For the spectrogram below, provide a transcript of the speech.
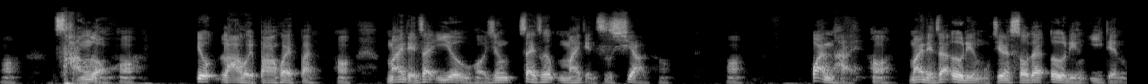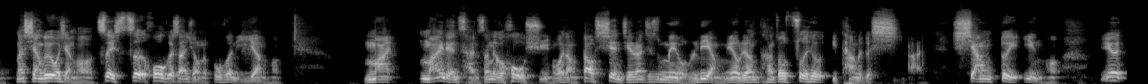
啊，长荣哈。又拉回八块半，哈，买点在一二五，哈，已经在这个买点之下了，哈，啊，万海，哈，买点在二零五，今天收在二零一点五，那相对我想，哈，这这货柜三雄的部分一样，哈，买买点产生那个后续，我想到现阶段就是没有量，没有量，它做最后一趟那个洗盘，相对应哈，因为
